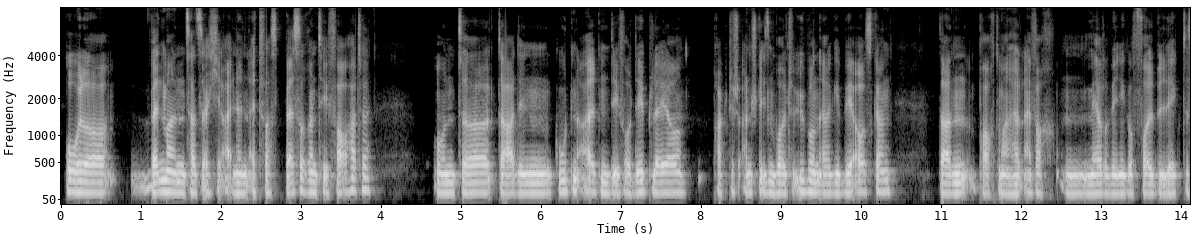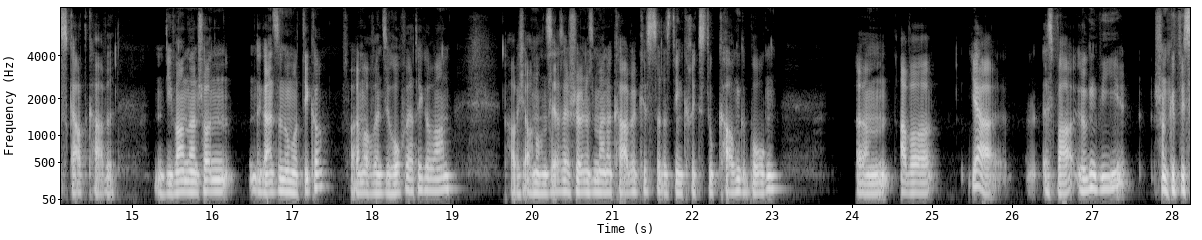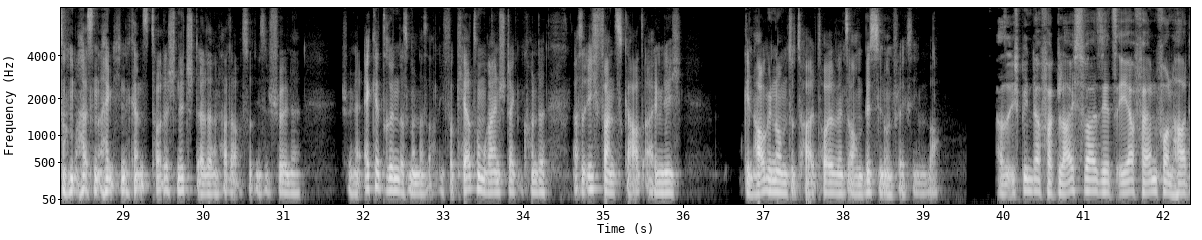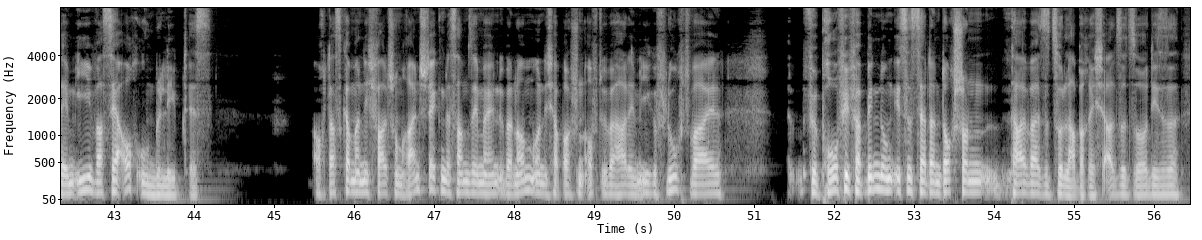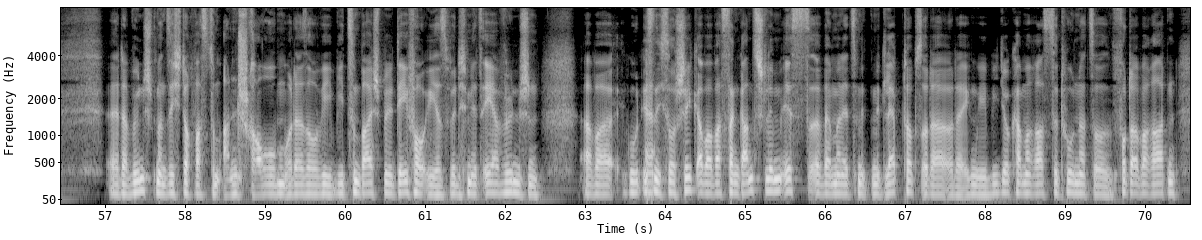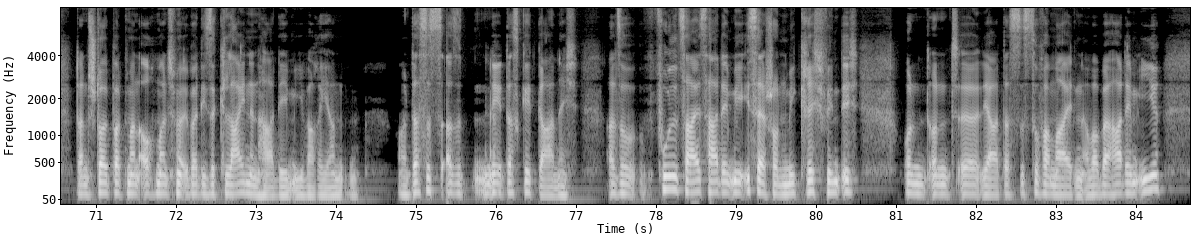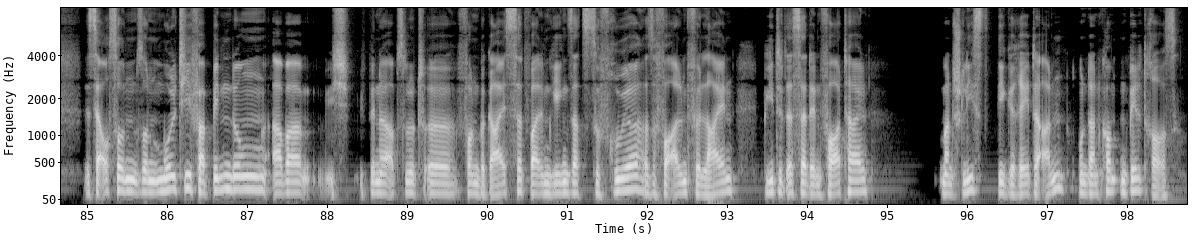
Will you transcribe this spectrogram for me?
Oder wenn man tatsächlich einen etwas besseren TV hatte, und äh, da den guten alten DVD-Player praktisch anschließen wollte über einen RGB-Ausgang, dann brauchte man halt einfach ein mehr oder weniger voll belegtes SCART-Kabel. Die waren dann schon eine ganze Nummer dicker, vor allem auch wenn sie hochwertiger waren. Da habe ich auch noch ein sehr, sehr schönes in meiner Kabelkiste. Das Ding kriegst du kaum gebogen. Ähm, aber ja, es war irgendwie schon gewissermaßen eigentlich eine ganz tolle Schnittstelle und hatte auch so diese schöne, schöne Ecke drin, dass man das auch nicht verkehrt rum reinstecken konnte. Also ich fand SCART eigentlich genau genommen total toll, wenn es auch ein bisschen unflexibel war. Also ich bin da vergleichsweise jetzt eher Fan von HDMI, was ja auch unbeliebt ist. Auch das kann man nicht falsch rum reinstecken, das haben sie immerhin übernommen und ich habe auch schon oft über HDMI geflucht, weil für Profi-Verbindungen ist es ja dann doch schon teilweise zu labberig. Also so diese, äh, da wünscht man sich doch was zum Anschrauben oder so, wie, wie zum Beispiel DVI, das würde ich mir jetzt eher wünschen. Aber gut, ist ja. nicht so schick, aber was dann ganz schlimm ist, äh, wenn man jetzt mit, mit Laptops oder, oder irgendwie Videokameras zu tun hat, so Fotoapparaten, dann stolpert man auch manchmal über diese kleinen HDMI-Varianten. Und das ist, also, nee, das geht gar nicht. Also Full-Size HDMI ist ja schon mickrig, finde ich. Und, und äh, ja, das ist zu vermeiden. Aber bei HDMI ist ja auch so ein, so ein Multi-Verbindung, aber ich, ich bin da absolut äh, von begeistert, weil im Gegensatz zu früher, also vor allem für Laien, bietet es ja den Vorteil, man schließt die Geräte an und dann kommt ein Bild raus.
